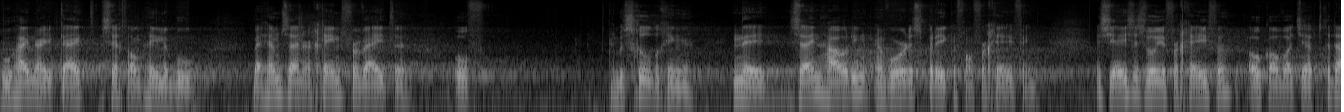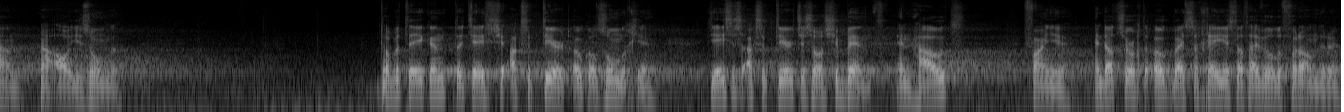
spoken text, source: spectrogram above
hoe hij naar je kijkt, zegt al een heleboel. Bij hem zijn er geen verwijten of beschuldigingen. Nee, zijn houding en woorden spreken van vergeving. Dus Jezus wil je vergeven, ook al wat je hebt gedaan, na al je zonden. Dat betekent dat Jezus je accepteert, ook al zondig je. Jezus accepteert je zoals je bent en houdt van je. En dat zorgde ook bij Zacchaeus dat hij wilde veranderen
